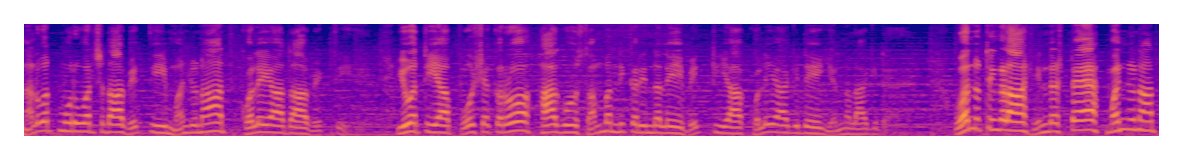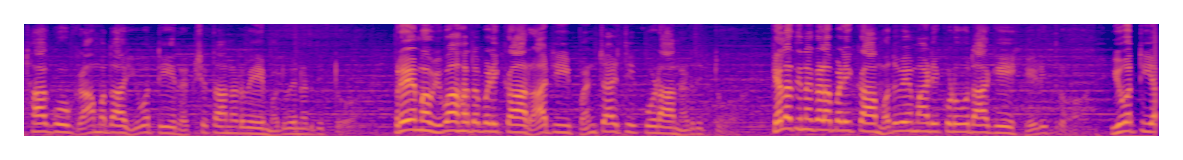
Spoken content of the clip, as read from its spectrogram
ನಲವತ್ಮೂರು ವರ್ಷದ ವ್ಯಕ್ತಿ ಮಂಜುನಾಥ್ ಕೊಲೆಯಾದ ವ್ಯಕ್ತಿ. ಯುವತಿಯ ಪೋಷಕರು ಹಾಗೂ ಸಂಬಂಧಿಕರಿಂದಲೇ ವ್ಯಕ್ತಿಯ ಕೊಲೆಯಾಗಿದೆ ಎನ್ನಲಾಗಿದೆ. ಒಂದು ತಿಂಗಳ ಹಿಂದಷ್ಟೇ ಮಂಜುನಾಥ್ ಹಾಗೂ ಗ್ರಾಮದ ಯುವತಿ ರಕ್ಷಿತಾ ನಡುವೆ ಮದುವೆ ನಡೆದಿತ್ತು. ಪ್ರೇಮ ವಿವಾಹದ ಬಳಿಕ ರಾಜಿ ಪಂಚಾಯಿತಿ ಕೂಡ ನಡೆದಿತ್ತು. ಕೆಲ ದಿನಗಳ ಬಳಿಕ ಮದುವೆ ಮಾಡಿಕೊಡುವುದಾಗಿ ಹೇಳಿದ್ರು. ಯುವತಿಯ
